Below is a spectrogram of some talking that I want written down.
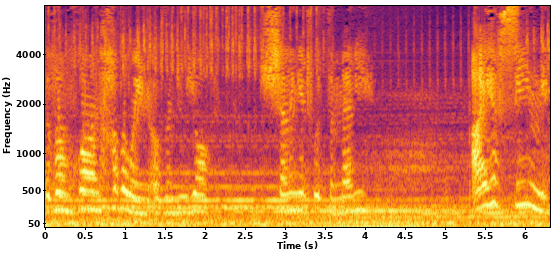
The Von Juan hovering over New York, shelling it with the many. I have seen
